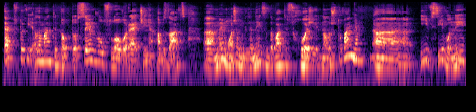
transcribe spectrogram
текстові елементи, тобто символ, слово, речення, абзац, е, ми можемо для них задавати схожі налаштування, е, і всі вони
